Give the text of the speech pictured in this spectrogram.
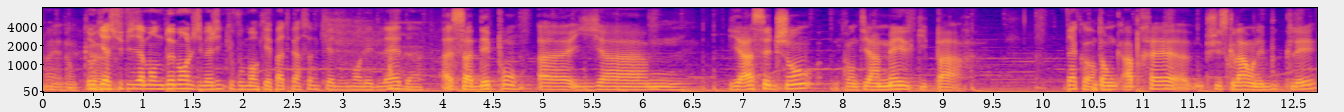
Ouais. Donc il y euh, a suffisamment de demandes, j'imagine que vous manquez pas de personnes qui viennent vous demander de l'aide. Ah, Ça dépend. Euh, Il y, a, hum, il y a assez de gens quand il y a un mail qui part. D'accord. Donc après, euh, jusque-là, on est bouclé.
